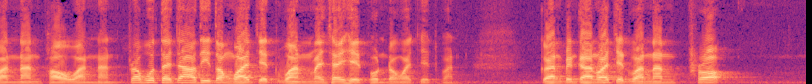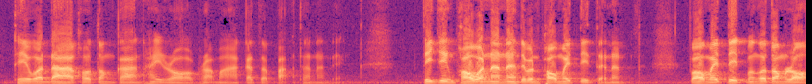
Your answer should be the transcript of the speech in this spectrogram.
วันนั้น เผาวันนั้น พระพุทธเจ้าที่ต้องไว้เจ็ดวัน ไม่ใช่เหตุผลต้องไว้เจ็ดวัน การเป็นการไว้เจ็ดวันนั้น เพราะเทวดาเขาต้องการให้รอพระมหากัสปะเท่านั้นเองที่จริงเผาวันนั้นนะแต่มันเผาไม่ติดแต่นั้นเผาไม่ติดมันก็ต้องรอ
